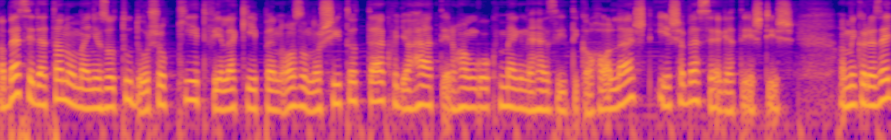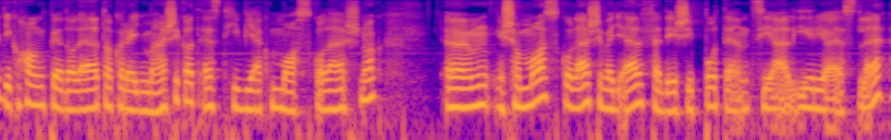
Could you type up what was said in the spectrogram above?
A beszédet tanulmányozó tudósok kétféleképpen azonosították, hogy a háttérhangok megnehezítik a hallást és a beszélgetést is. Amikor az egyik hang például eltakar egy másikat, ezt hívják maszkolásnak, és a maszkolási vagy elfedési potenciál írja ezt le,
